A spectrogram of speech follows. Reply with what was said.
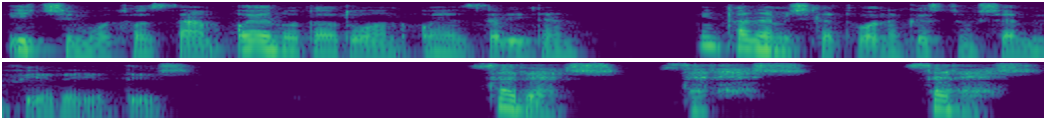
Így simolt hozzám, olyan odaadóan, olyan szeliden, mintha nem is lett volna köztünk semmi félreértés. Szeres, szeres, szeres!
